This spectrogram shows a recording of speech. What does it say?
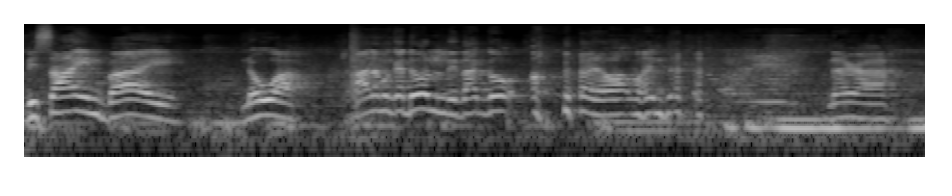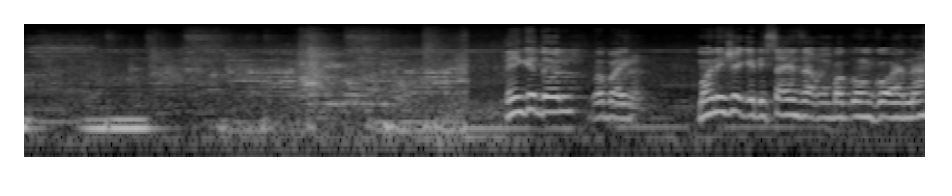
Designed by Noah. Ano magkadol? Nitago. Nawa man. Dara. Thank you, Dol. Bye-bye. Mo ni siya gi-design sa akong bagong kuha na.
